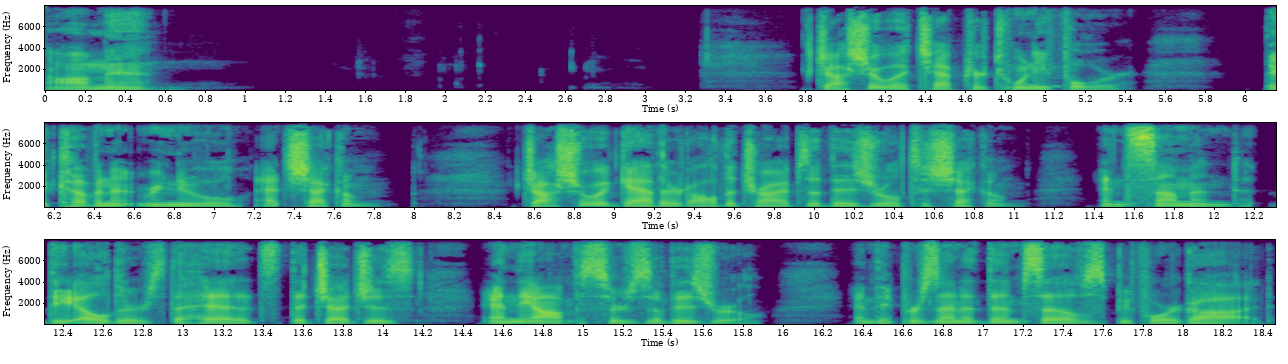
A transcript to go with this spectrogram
amen. Joshua chapter 24 The covenant renewal at Shechem. Joshua gathered all the tribes of Israel to Shechem and summoned the elders, the heads, the judges, and the officers of Israel, and they presented themselves before God.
